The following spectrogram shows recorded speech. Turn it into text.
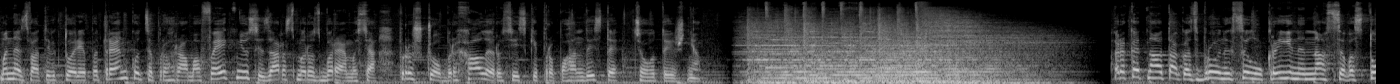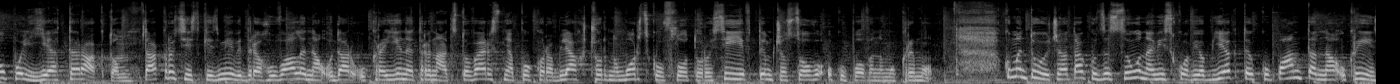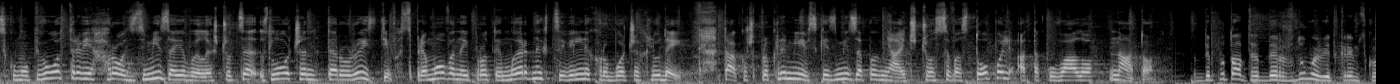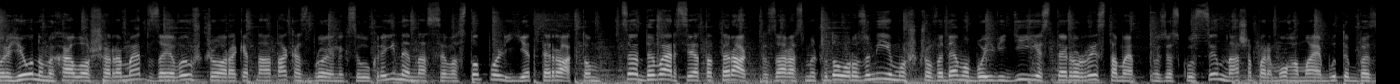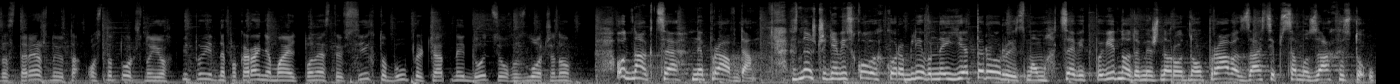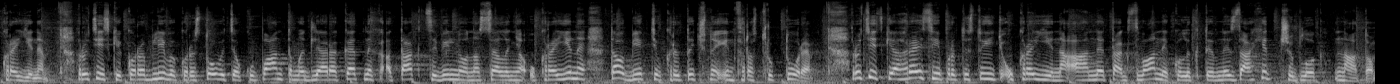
Мене звати Вікторія Петренко. Це програма Фейк Ньюс. І зараз ми розберемося про що брехали російські пропагандисти цього тижня. Ракетна атака збройних сил України на Севастополь є терактом. Так російські змі відреагували на удар України 13 вересня по кораблях Чорноморського флоту Росії в тимчасово окупованому Криму. Коментуючи атаку ЗСУ на військові об'єкти окупанта на українському півострові, Роззмі заявили, що це злочин терористів, спрямований проти мирних цивільних робочих людей. Також прокремлівські змі запевняють, що Севастополь атакувало НАТО. Депутат Держдуми від Кримського регіону Михайло Шеремет заявив, що ракетна атака збройних сил України на Севастополь є терактом. Це диверсія та теракт. Зараз ми чудово розуміємо, що ведемо бойові дії з терористами. У зв'язку з цим наша перемога має бути беззастережною та остаточною. Відповідне покарання мають понести всі, хто був причетний до цього злочину. Однак це неправда. Знищення військових кораблів не є тероризмом. Це відповідно до міжнародного права засіб самозахисту України. Російські кораблі використовуються окупантами для ракетних атак цивільного населення України та об'єктів критичної інфраструктури. Російській агресії протистоїть Україна, а не так званий колективний захід чи блок НАТО.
